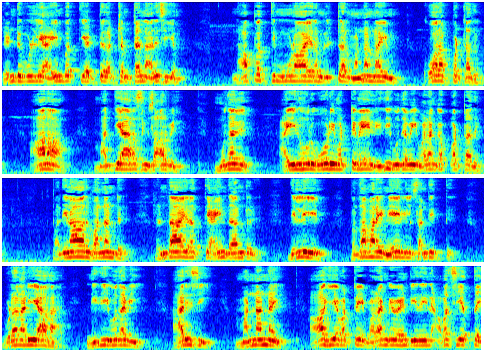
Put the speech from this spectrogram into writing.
ரெண்டு புள்ளி ஐம்பத்தி எட்டு லட்சம் டன் அரிசியும் நாற்பத்தி மூணாயிரம் லிட்டர் மண்ணெண்ணையும் கோரப்பட்டது. ஆனால் மத்திய அரசின் சார்பில் முதலில் ஐநூறு கோடி மட்டுமே நிதி உதவி வழங்கப்பட்டது. பதினாறு பன்னெண்டு ரெண்டாயிரத்தி ஐந்து அன்று தில்லியில் பிரதமரை நேரில் சந்தித்து உடனடியாக நிதி உதவி அரிசி மண்ணெண்ணெய் ஆகியவற்றை வழங்க வேண்டியதின் அவசியத்தை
